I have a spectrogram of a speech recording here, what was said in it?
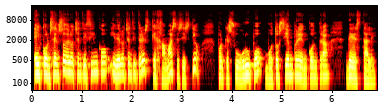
el consenso del 85 y del 83 que jamás existió, porque su grupo votó siempre en contra de esta ley.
